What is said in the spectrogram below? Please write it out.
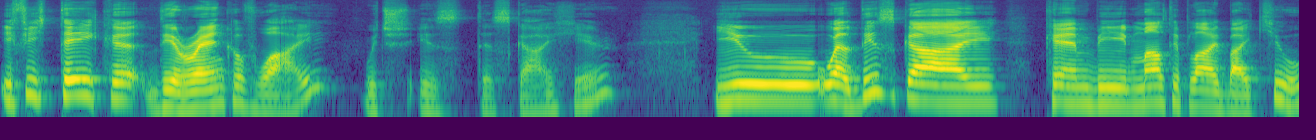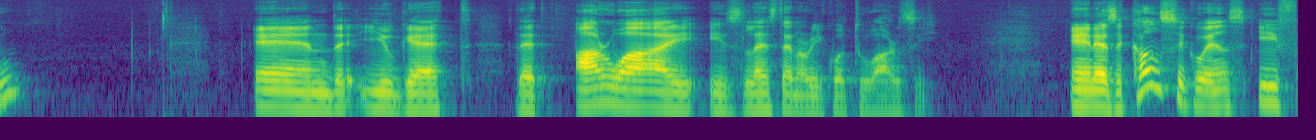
if you take uh, the rank of y, which is this guy here, you, well, this guy can be multiplied by q, and you get that ry is less than or equal to rz. And as a consequence, if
